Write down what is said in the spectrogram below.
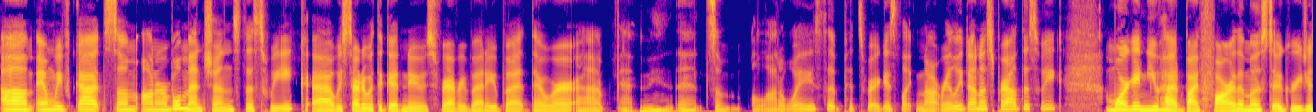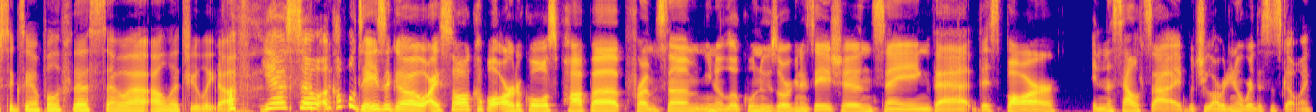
Um, and we've got some honorable mentions this week. Uh, we started with the good news for everybody, but there were uh, some a lot of ways that Pittsburgh has like not really done us proud this week. Morgan, you had by far the most egregious example of this, so uh, I'll let you lead off. Yeah, so a couple days ago, I saw a couple articles pop up from some, you know, local news organizations saying that this bar in the South Side, which you already know where this is going,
